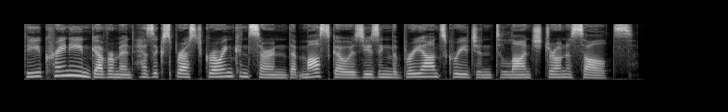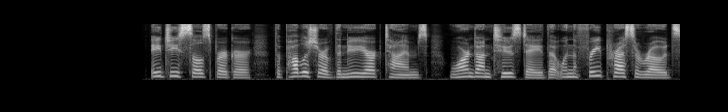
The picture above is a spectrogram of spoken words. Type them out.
The Ukrainian government has expressed growing concern that Moscow is using the Bryansk region to launch drone assaults. A.G. Sulzberger, the publisher of the New York Times, warned on Tuesday that when the free press erodes,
